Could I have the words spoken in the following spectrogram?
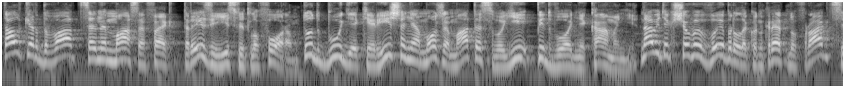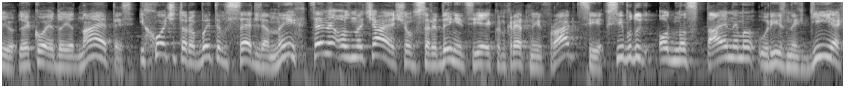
Stalker 2 це не Mass Effect 3 з її світлофором. Тут будь-яке рішення може мати свої підводні камені. Навіть якщо ви вибрали конкретну фракцію, до якої доєднаєтесь, і хочете робити все для них, це не означає, що всередині цієї конкретної фракції всі будуть одностайними у різних діях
